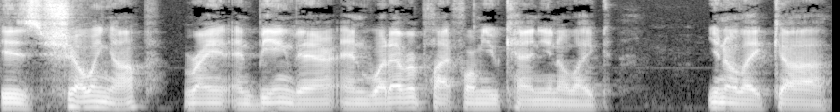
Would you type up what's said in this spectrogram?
is showing up, right? And being there and whatever platform you can, you know, like, you know, like uh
